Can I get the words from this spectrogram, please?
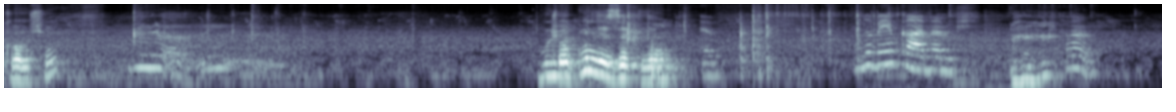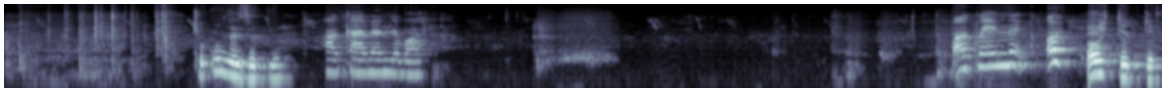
komşu. Buyurun. Çok mu lezzetli? Evet. Bu da benim kahvemmiş. Tamam? Çok mu lezzetli? Al kahvem de var. Bak benim de... Ay, Ay döktüm.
